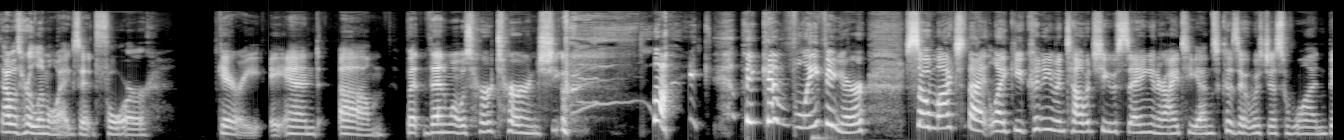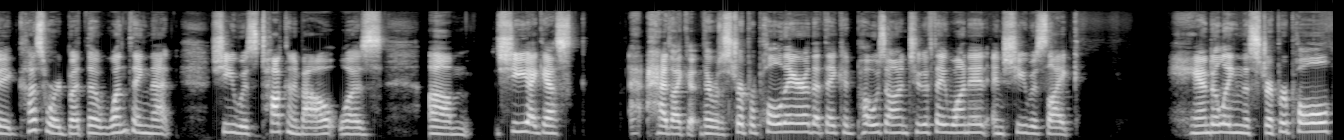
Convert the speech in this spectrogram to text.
that was her limo exit for Gary. And um but then what was her turn? She like they kept bleeping her so much that like you couldn't even tell what she was saying in her ITMs because it was just one big cuss word. But the one thing that she was talking about was um she, I guess, had like a, there was a stripper pole there that they could pose on too if they wanted, and she was like handling the stripper pole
